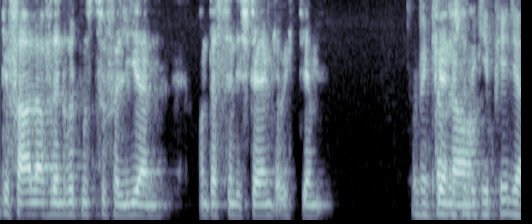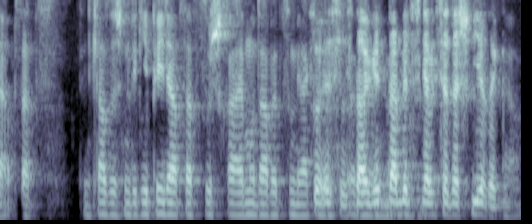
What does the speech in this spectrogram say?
Gefahr laufe, den Rhythmus zu verlieren. Und das sind die Stellen, glaube ich, die. Und den klassischen genau. Wikipedia-Absatz, den klassischen Wikipedia-Absatz zu schreiben und dabei zu merken. So ist es. Da, da wird es, glaube ich, sehr, sehr schwierig. Ja.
